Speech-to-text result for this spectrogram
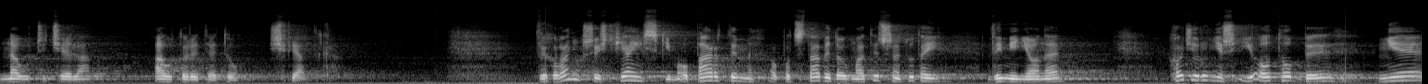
nauczyciela, autorytetu świadka. Wychowaniu chrześcijańskim opartym o podstawy dogmatyczne tutaj wymienione, chodzi również i o to, by nie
